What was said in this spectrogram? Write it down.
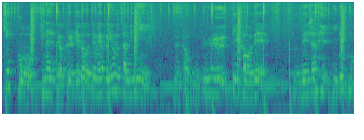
結構慣れてはくるけどでもやっぱ読むたびになんかもううーっていう顔で電車でいても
